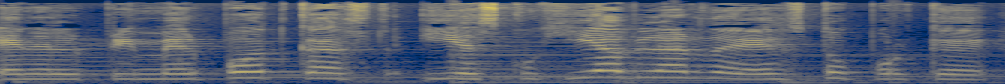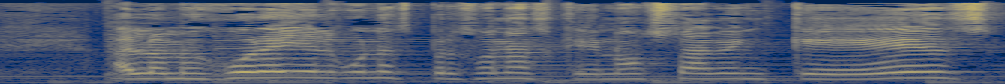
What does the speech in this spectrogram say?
en el primer podcast y escogí hablar de esto porque a lo mejor hay algunas personas que no saben qué es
